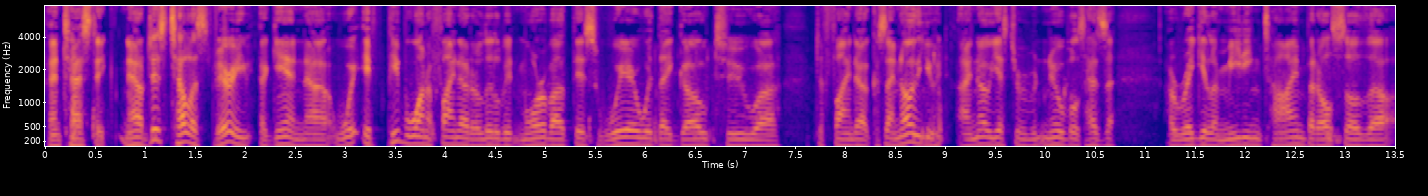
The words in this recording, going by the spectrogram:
Fantastic. Now, just tell us very again uh, wh- if people want to find out a little bit more about this, where would they go to uh, to find out? Because I know you, I know Yes Renewables has a, a regular meeting time, but also the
